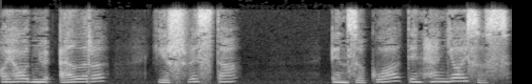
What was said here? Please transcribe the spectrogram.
Hei hat nu ältere, Geschwister, und sogar den Herrn Jesus.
